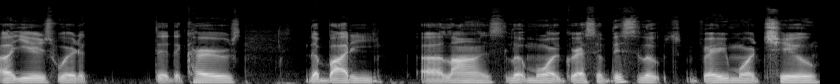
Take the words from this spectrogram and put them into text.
uh, years where the, the, the curves, the body uh, lines look more aggressive. This looks very more chill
